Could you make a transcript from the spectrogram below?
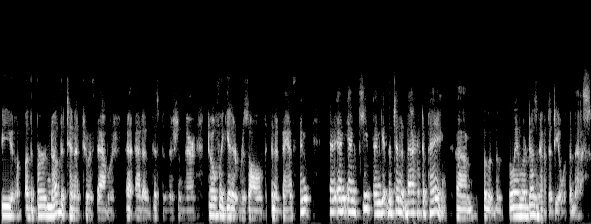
be uh, the burden of the tenant to establish at, at, a disposition there to hopefully get it resolved in advance and and, and, and keep and get the tenant back to paying um, so that the, the landlord doesn't have to deal with the mess.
